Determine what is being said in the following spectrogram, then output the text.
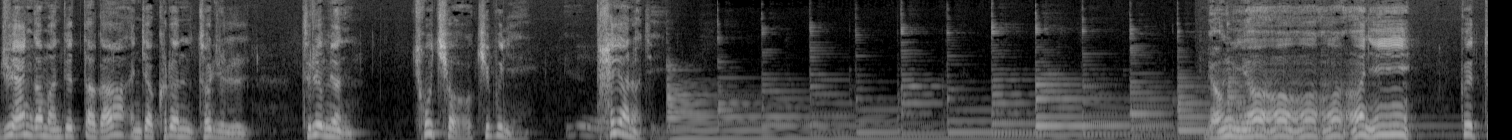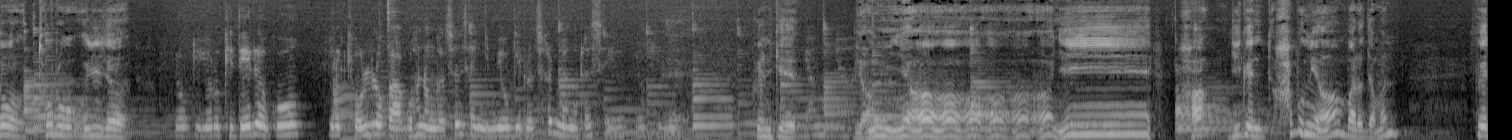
유행가만 듣다가 이제 그런 소리를 들으면 좋죠. 기분이 태연하지. 명년이 그 도, 도로 이제 여기 이렇게 내려고 이렇게 올라가고 하는 거 선생님 여기를 설명을 하세요. 여기를 그러니까 명년이 하 이건 합으며 말하자면 그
